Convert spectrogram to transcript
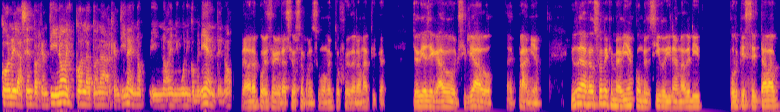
con el acento argentino y con la tonada argentina y no, y no hay ningún inconveniente, ¿no? Ahora puede ser gracioso, pero en su momento fue dramática. Yo había llegado exiliado a España y una de las razones que me habían convencido de ir a Madrid porque se, estaba,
